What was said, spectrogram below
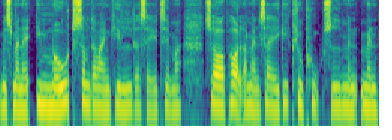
hvis man er i mode, som der var en kilde, der sagde til mig, så opholder man sig ikke i klubhuset. Men, men,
